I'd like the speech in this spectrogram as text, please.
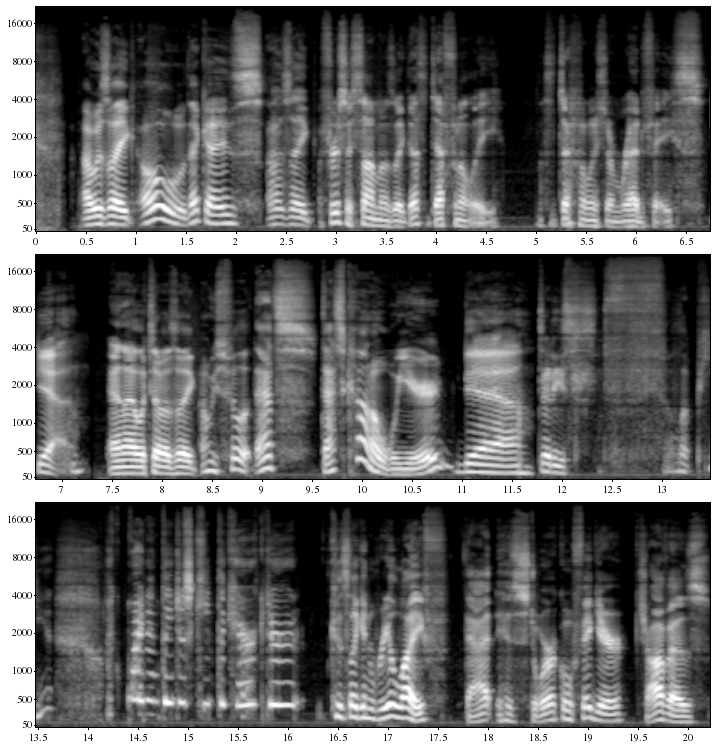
I was like, oh, that guy's. I was like, first I saw him, I was like, that's definitely, that's definitely some red face. yeah, And I looked up, I was like, oh, he's Philip. That's that's kind of weird yeah. that he's Filipino. Like, why didn't they just keep the character? Because like in real life, that historical figure Chavez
